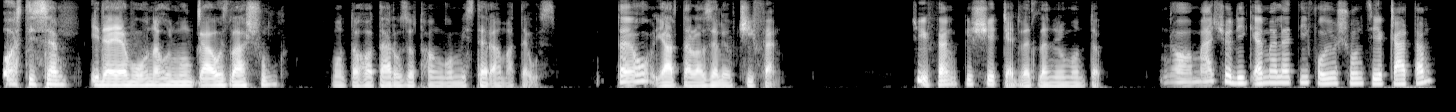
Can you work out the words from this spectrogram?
Azt hiszem, ideje volna, hogy munkához lássunk, mondta határozott hangon Mr. Amateus. Te hol jártál az előbb, Csifen? Csifen kissé kedvetlenül mondta. A második emeleti folyosón cirkáltam.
